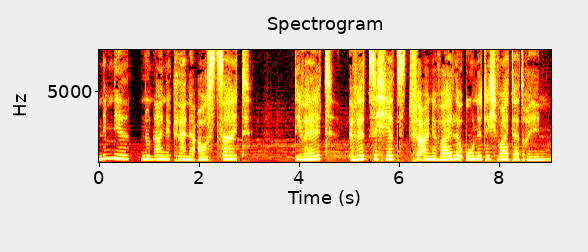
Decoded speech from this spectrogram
Nimm dir nun eine kleine Auszeit. Die Welt wird sich jetzt für eine Weile ohne dich weiterdrehen.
